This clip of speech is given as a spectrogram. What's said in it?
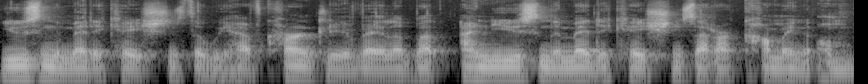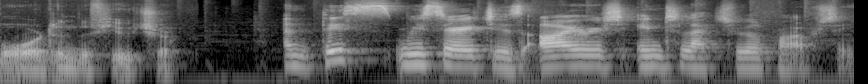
using the medications that we have currently available and using the medications that are coming on board in the future. And this research is Irish intellectual property.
